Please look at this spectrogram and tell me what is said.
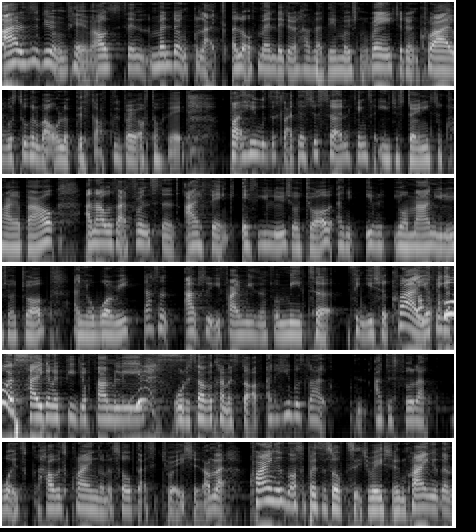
I had a disagreement with him. I was saying men don't like a lot of men. They don't have like the emotional range. They don't cry. We was talking about all of this stuff. This is very off topic. But he was just like, there's just certain things that you just don't need to cry about. And I was like, for instance, I think if you lose your job and you, even your man, you lose your job and you're worried, that's an absolutely fine reason for me to think you should cry. Of you're thinking course. how you're gonna feed your family, Yes. all this other kind of stuff. And he was like, I just feel like what is how is crying gonna solve that situation? I'm like, crying is not supposed to solve the situation. Crying is an,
